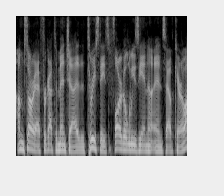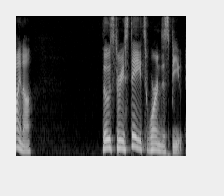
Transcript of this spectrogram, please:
I'm sorry, I forgot to mention I had the three states: Florida, Louisiana, and South Carolina those three states were in dispute.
